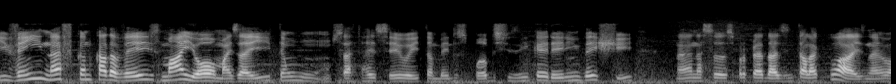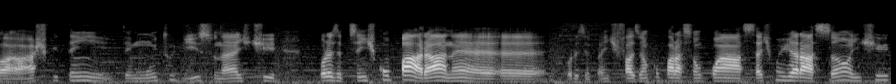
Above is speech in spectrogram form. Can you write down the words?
que vem né, ficando cada vez maior, mas aí tem um, um certo receio aí também dos publishers em quererem investir né, nessas propriedades intelectuais, né? Eu acho que tem, tem muito disso, né? A gente, por exemplo, se a gente comparar, né, é, por exemplo, a gente fazer uma comparação com a sétima geração, a gente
